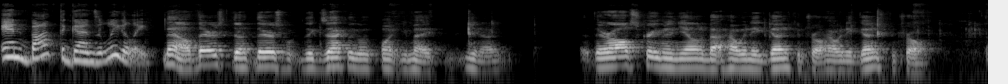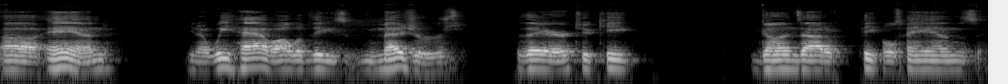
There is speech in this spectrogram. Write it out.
And bought the guns illegally. Now, there's the there's exactly the point you made. You know, they're all screaming and yelling about how we need gun control, how we need gun control, uh, and you know we have all of these measures there to keep guns out of people's hands,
